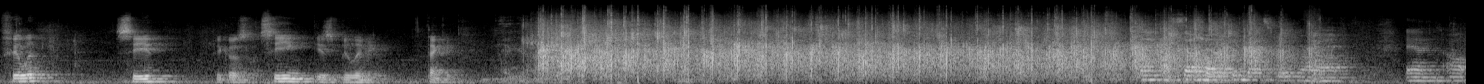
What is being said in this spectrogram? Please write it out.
feel it, see it, because seeing is believing. Thank you. Thank you so much, Ambassador Umarov. And uh,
